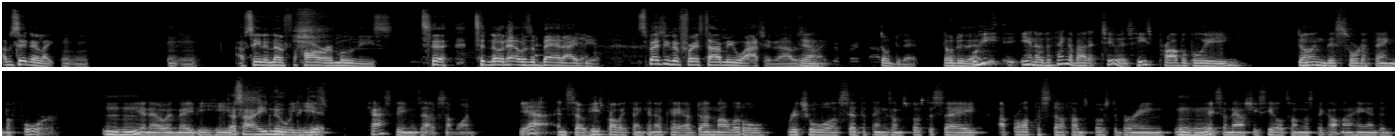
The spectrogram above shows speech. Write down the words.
I'm sitting there like, mm mm, I've seen enough horror movies to to know that was a bad idea, especially the first time he watched it. I was Yeah. like, don't do that, don't do that. Well, he, you know, the thing about it too is he's probably done this sort of thing before, Mhm. you know, and maybe he's That's how he knew what to he's get. Cast demons out of someone. Yeah, and so he's probably thinking, okay, I've done my little ritual. I've said the things I'm supposed to say. I brought the stuff I'm supposed to bring. Mhm. Okay, so now she's healed, so I'm gonna stick out my hand and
